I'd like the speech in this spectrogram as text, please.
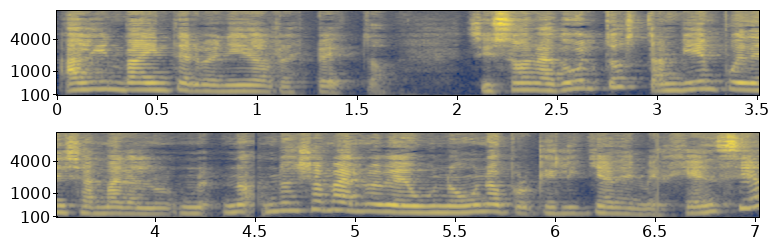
Alguien va a intervenir al respecto. Si son adultos, también pueden llamar al... No, no llama al 911 porque es línea de emergencia.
